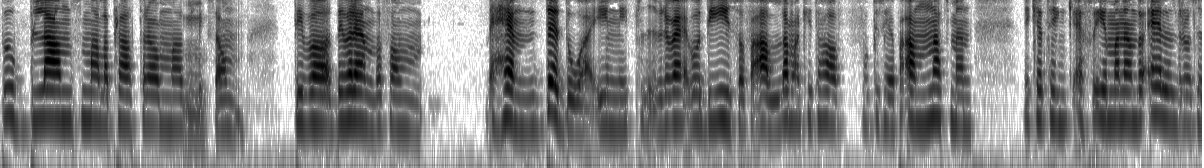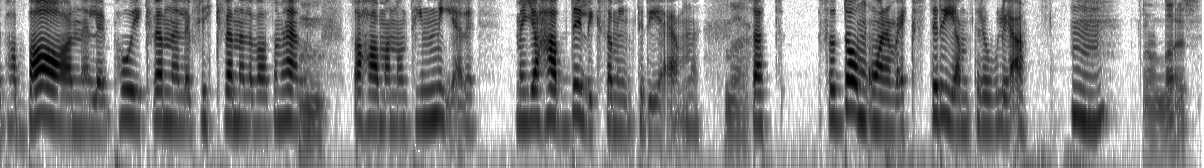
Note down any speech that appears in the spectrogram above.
bubblan som alla pratar om att Mm. liksom det var, det var det enda som hände då i mitt liv. Det var, och det är ju så för alla, man kan ju inte ha, fokusera på annat men ni kan tänka, alltså är man ändå äldre och typ har barn eller pojkvän eller flickvän eller vad som helst Mm. så har man någonting mer. Men jag hade liksom inte det än. Nej. Så att, så de åren var extremt roliga. Mm. Ja, nice.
